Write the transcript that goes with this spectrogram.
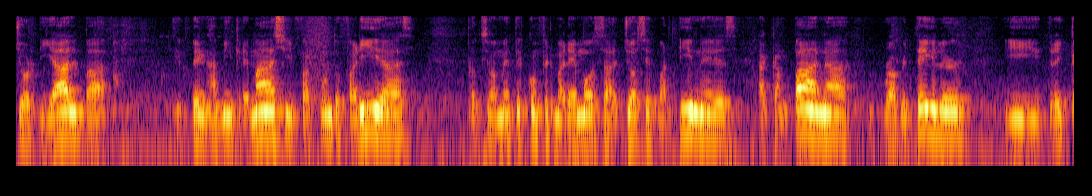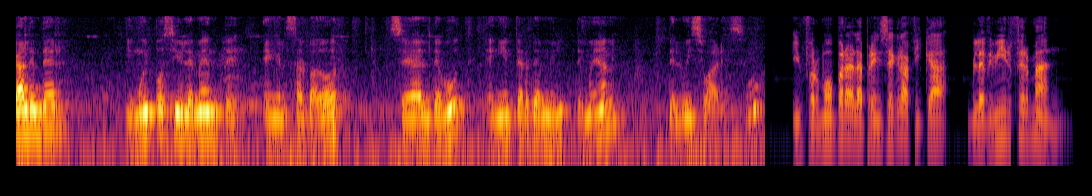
Jordi Alba, Benjamín Cremachi, Facundo Farías, Próximamente confirmaremos a Joseph Martínez, a Campana, Robert Taylor y Drake Callender y muy posiblemente en El Salvador sea el debut en Inter de, de Miami de Luis Suárez. Informó para la prensa gráfica Vladimir Fermán.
